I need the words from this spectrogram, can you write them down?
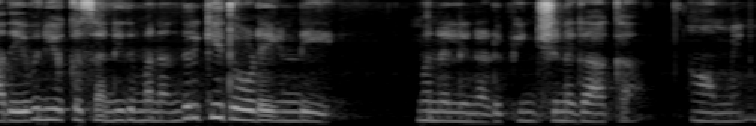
ఆ దేవుని యొక్క సన్నిధి మనందరికీ తోడయండి మనల్ని నడిపించినగాక. ఆమెన్.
